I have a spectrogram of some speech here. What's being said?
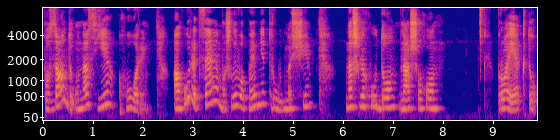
позаду у нас є гори. А гори це, можливо, певні труднощі на шляху до нашого проєкту,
